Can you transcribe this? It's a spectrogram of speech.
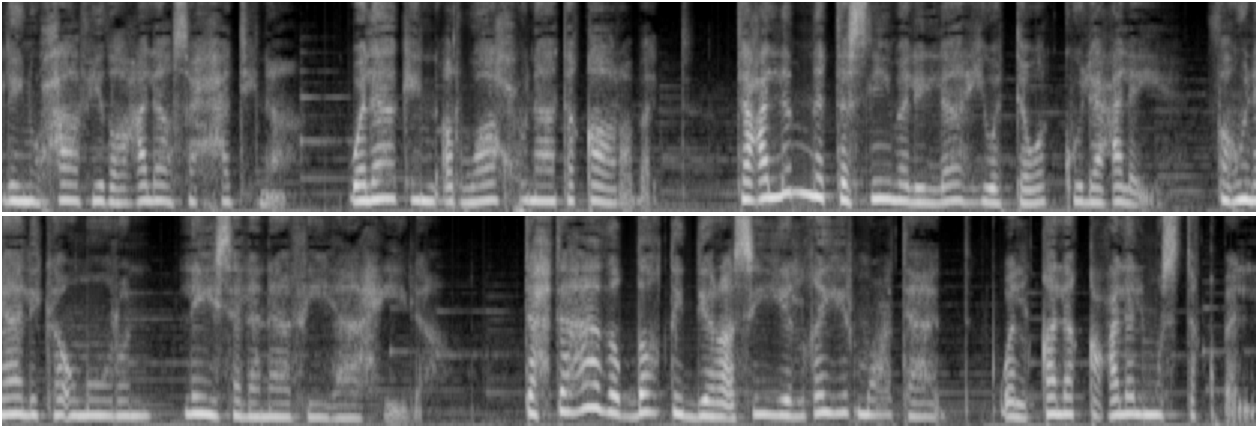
لنحافظ على صحتنا ولكن أرواحنا تقاربت. تعلمنا التسليم لله والتوكل عليه. فهنالك أمور ليس لنا فيها حيلة. تحت هذا الضغط الدراسي الغير معتاد والقلق على المستقبل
